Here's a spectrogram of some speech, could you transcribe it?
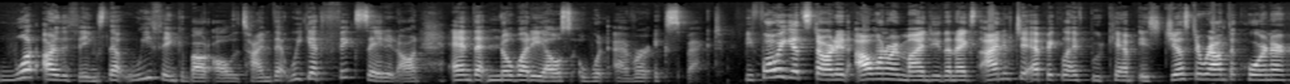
What are the things that we think about all the time that we get fixated on and that nobody else would ever expect? Before we get started, I want to remind you the next INFJ Epic Life Bootcamp is just around the corner.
